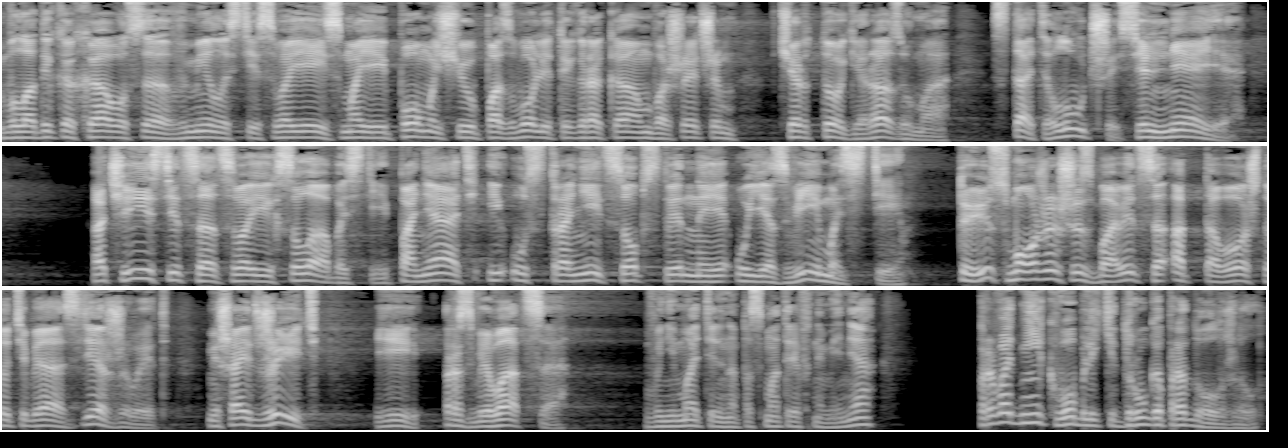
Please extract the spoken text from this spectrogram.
Владыка хаоса в милости своей с моей помощью позволит игрокам, вошедшим чертоги разума, стать лучше, сильнее, очиститься от своих слабостей, понять и устранить собственные уязвимости. Ты сможешь избавиться от того, что тебя сдерживает, мешает жить и развиваться. Внимательно посмотрев на меня, проводник в облике друга продолжил.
